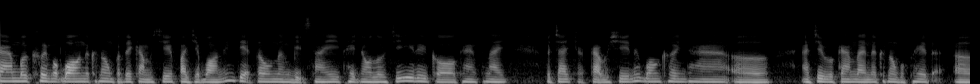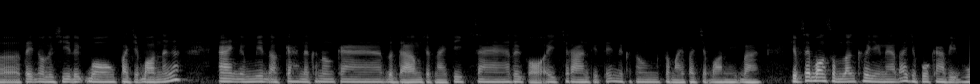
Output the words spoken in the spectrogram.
ការមើលឃើញរបស់បងនៅក្នុងប្រទេសកម្ពុជាបច្ចុប្បន្ននេះទាក់ទងនឹងវិស័យ technology ឬក៏ខាងផ្នែកបច្ចេកវិទ្យានេះបងឃើញថាអឺអាជីវកម្មដែលនៅក្នុងប្រភេទអឺ technology ដូចបងបច្ចុប្បន្នហ្នឹងណាអាចនឹងមានឱកាសនៅក្នុងការដណ្ដើមចំណាយទីផ្សារឬក៏អីច្រើនទៀតទេនៅក្នុងសម័យបច្ចុប្បន្ននេះបាទជាពិសេសបងសម្លឹងឃើញយ៉ាងណាដែរចំពោះការវិវ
